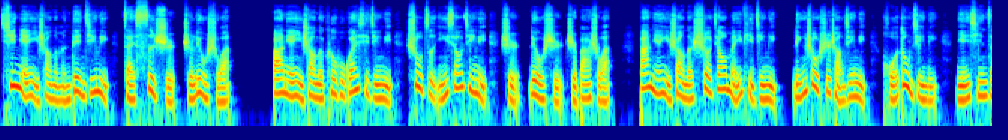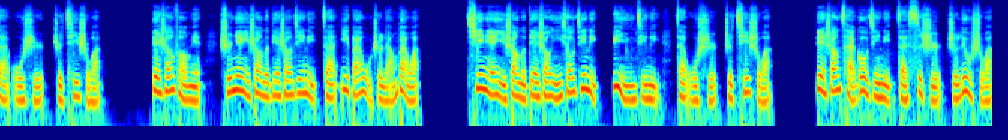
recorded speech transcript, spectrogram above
七年以上的门店经理在四十至六十万。八年以上的客户关系经理、数字营销经理是六十至八十万；八年以上的社交媒体经理、零售市场经理、活动经理年薪在五十至七十万。电商方面，十年以上的电商经理在一百五至两百万；七年以上的电商营销经理、运营经理在五十至七十万；电商采购经理在四十至六十万；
